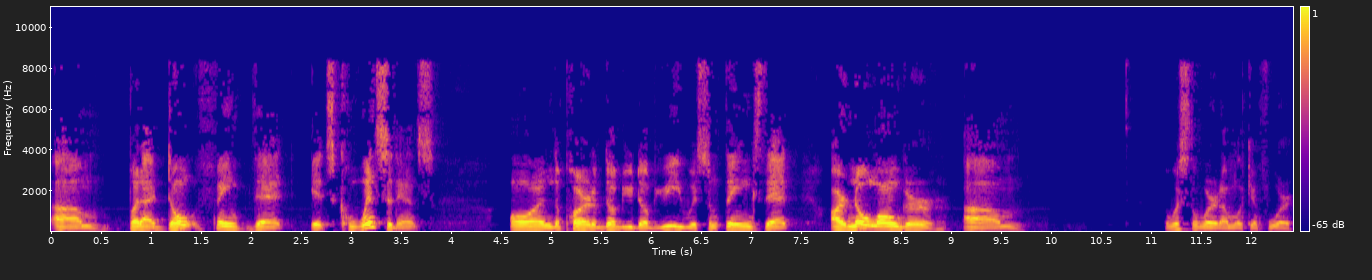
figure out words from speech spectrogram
um, but I don't think that it's coincidence on the part of WWE with some things that are no longer, um, what's the word I'm looking for?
